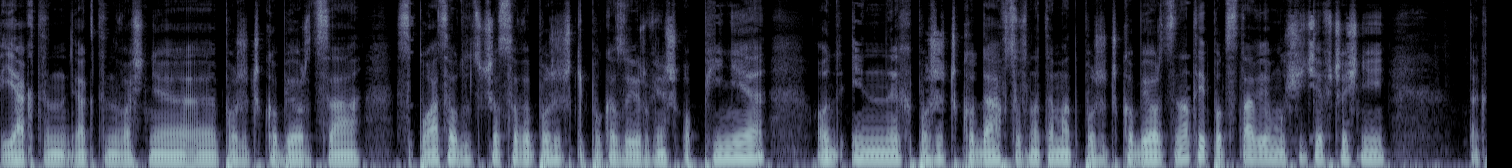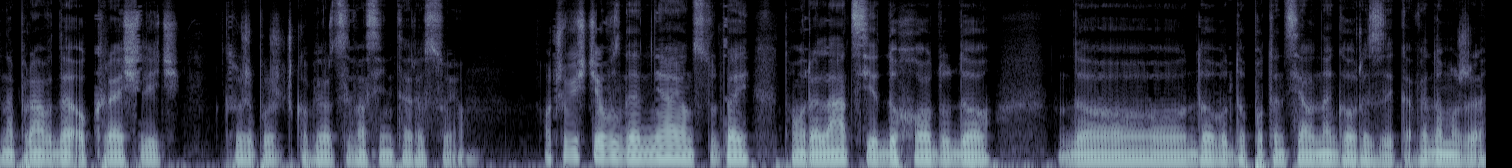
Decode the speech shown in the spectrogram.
jak ten, jak ten właśnie e, pożyczkobiorca spłacał dotychczasowe pożyczki, pokazuje również opinie od innych pożyczkodawców na temat pożyczkobiorcy. Na tej podstawie musicie wcześniej tak naprawdę określić, którzy pożyczkobiorcy Was interesują. Oczywiście uwzględniając tutaj tą relację dochodu do, do, do, do potencjalnego ryzyka. Wiadomo, że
